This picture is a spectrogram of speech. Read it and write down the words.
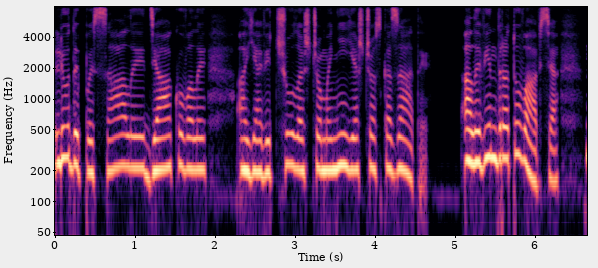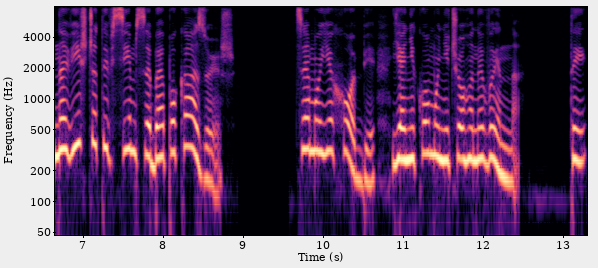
Люди писали, дякували, а я відчула, що мені є що сказати. Але він дратувався. Навіщо ти всім себе показуєш? Це моє хобі, я нікому нічого не винна. Ти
